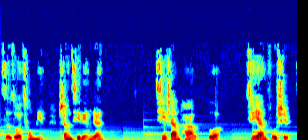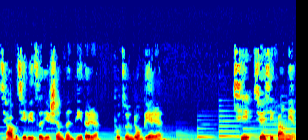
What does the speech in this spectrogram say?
自作聪明，盛气凌人，欺善怕恶，趋炎附势，瞧不起比自己身份低的人，不尊重别人。七、学习方面，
